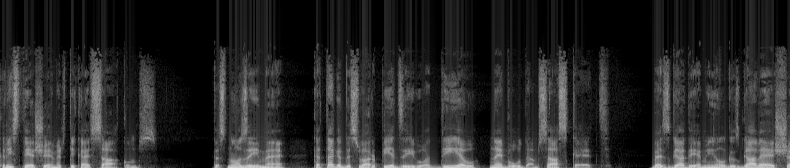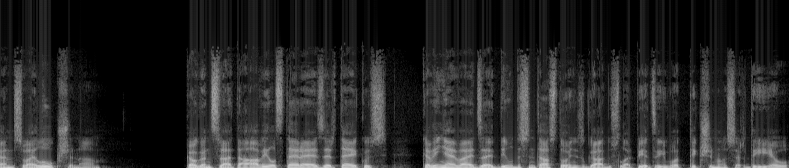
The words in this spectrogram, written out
kristiešiem ir tikai sākums. Tas nozīmē, ka tagad es varu piedzīvot dievu, nebūdams askēts, bez gadiem ilgas gavēšanas vai lūkšanām. Kaut gan svētā Avils Terēze ir teikusi, ka viņai vajadzēja 28 gadus, lai piedzīvotu tikšanos ar Dievu.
